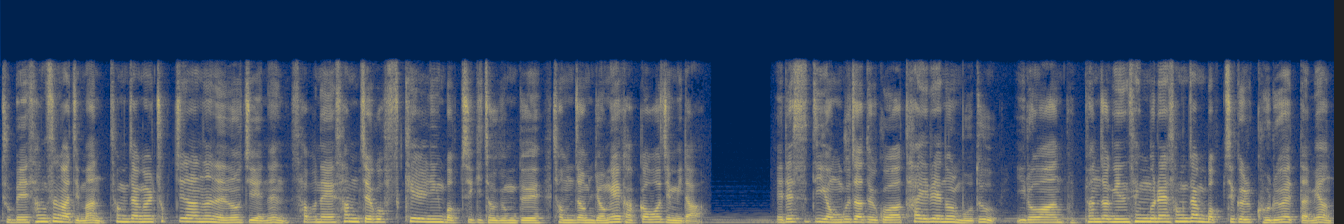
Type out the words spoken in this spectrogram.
2배 상승하지만 성장을 촉진하는 에너지에는 4분의 3제곱 스케일링 법칙이 적용돼 점점 0에 가까워집니다. LSD 연구자들과 타이레놀 모두 이러한 보편적인 생물의 성장 법칙을 고려했다면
